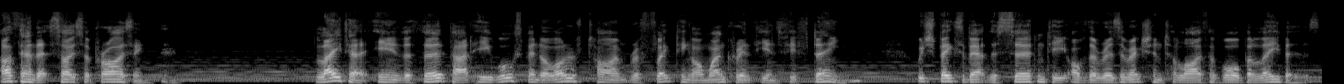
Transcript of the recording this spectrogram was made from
I found that so surprising. Later, in the third part, he will spend a lot of time reflecting on 1 Corinthians 15, which speaks about the certainty of the resurrection to life of all believers,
